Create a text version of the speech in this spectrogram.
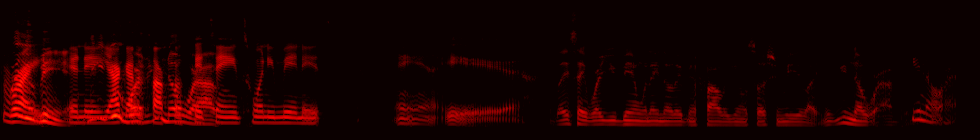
Where right. you been? And then Nigga, y'all gotta where- you talk know for where I- 15, 20 minutes. And yeah, They say where you been when they know they've been following you on social media. Like you know where I've been. you know right.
